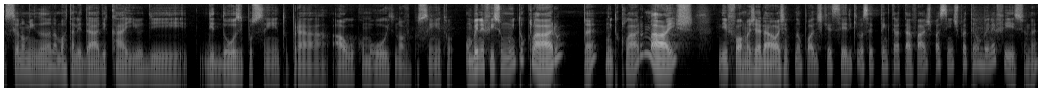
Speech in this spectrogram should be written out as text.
se eu não me engano, a mortalidade caiu de, de 12% para algo como 8%, 9%. Um benefício muito claro, né? Muito claro, mas, de forma geral, a gente não pode esquecer de que você tem que tratar vários pacientes para ter um benefício, né?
